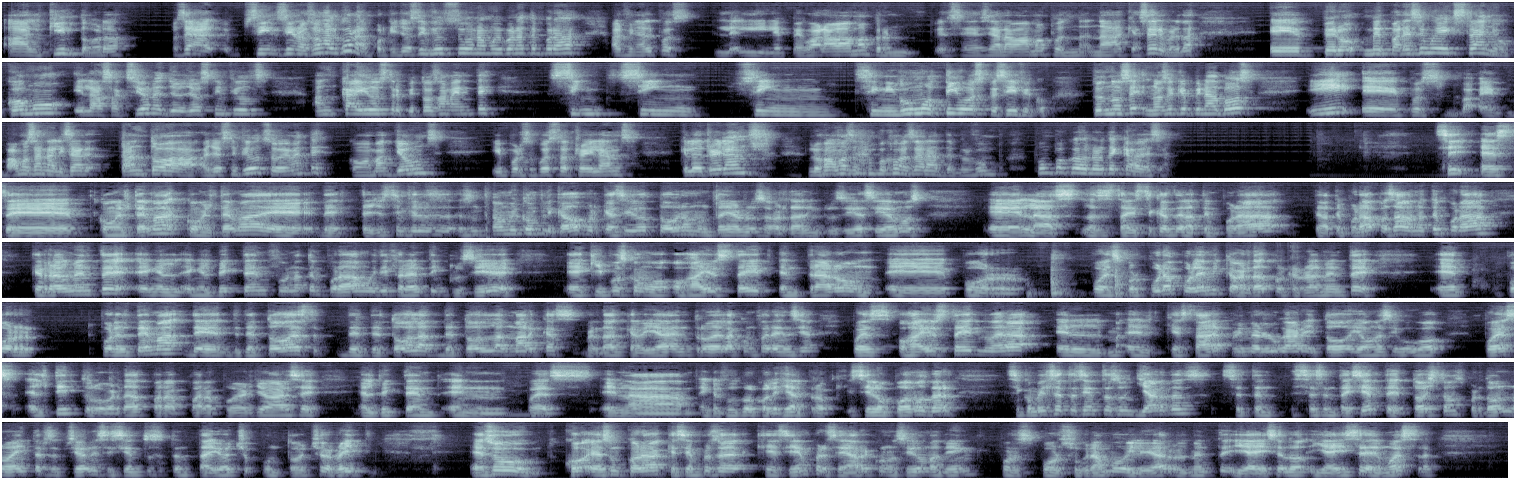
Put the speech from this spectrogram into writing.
al quinto, ¿verdad? O sea, sin, sin, razón alguna, porque Justin Fields tuvo una muy buena temporada, al final pues le, le pegó a Alabama, pero ese, ese Alabama pues nada que hacer, ¿verdad? Eh, pero me parece muy extraño cómo las acciones de Justin Fields han caído estrepitosamente sin, sin, sin, sin ningún motivo específico. Entonces, no sé, no sé qué opinas vos. Y eh, pues eh, vamos a analizar tanto a, a, Justin Fields, obviamente, como a Mac Jones y por supuesto a Trey Lance. Que lo de Trey Lance lo vamos a ver un poco más adelante, pero fue un, fue un poco de dolor de cabeza. Sí, este, con el tema, con el tema de, de, de, Justin Fields es un tema muy complicado porque ha sido toda una montaña rusa, ¿verdad? Inclusive si vemos eh, las, las, estadísticas de la temporada, de la temporada pasada, una temporada que realmente en el, en el Big Ten fue una temporada muy diferente, inclusive equipos como Ohio State entraron eh, por, pues, por pura polémica, ¿verdad? Porque realmente eh, por por el tema de, de, de, todo este, de, todas las marcas, ¿verdad? Que había dentro de la conferencia, pues Ohio State no era el, el que estaba en primer lugar y todo, y aún así jugó, pues, el título, ¿verdad? Para, para poder llevarse el Big Ten en, pues, en, la, en el fútbol colegial. Pero si lo podemos ver, 5.701 yardas, 67 touchdowns, perdón, 9 intercepciones y 178.8 de rating. Eso es un coreback que siempre se, que siempre se ha reconocido más bien por, su gran movilidad realmente y ahí se, y ahí se demuestra.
